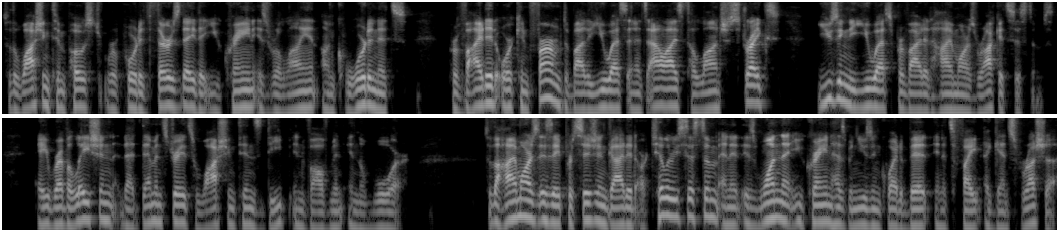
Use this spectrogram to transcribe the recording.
So, the Washington Post reported Thursday that Ukraine is reliant on coordinates provided or confirmed by the U.S. and its allies to launch strikes using the U.S. provided HIMARS rocket systems, a revelation that demonstrates Washington's deep involvement in the war. So the HIMARS is a precision guided artillery system, and it is one that Ukraine has been using quite a bit in its fight against Russia.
